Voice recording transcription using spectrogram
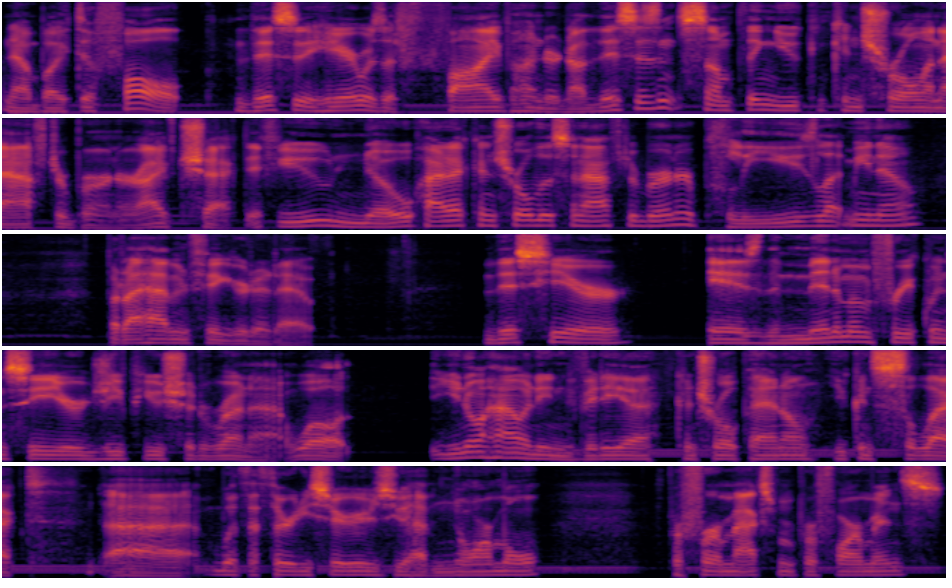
Now by default, this here was at 500. Now this isn't something you can control in Afterburner. I've checked. If you know how to control this in Afterburner, please let me know. But I haven't figured it out. This here is the minimum frequency your GPU should run at. Well, you know how in NVIDIA control panel, you can select uh, with the 30 series, you have normal, prefer maximum performance,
